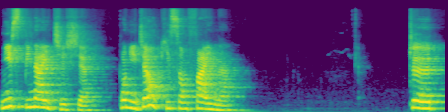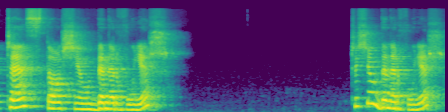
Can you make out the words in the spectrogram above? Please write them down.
Nie spinajcie się. Poniedziałki są fajne. Czy często się denerwujesz? Czy się denerwujesz?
